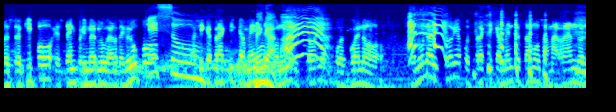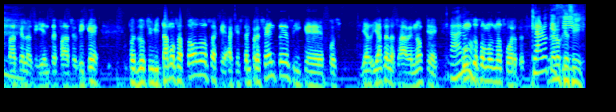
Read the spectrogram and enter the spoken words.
Nuestro equipo está en primer lugar de grupo. Eso. Así que prácticamente Venga. con una victoria, pues bueno, con una victoria, pues prácticamente estamos amarrando el pase a la siguiente fase. Así que, pues los invitamos a todos a que, a que estén presentes y que, pues, ya, ya se la saben, ¿no? Que Claro. juntos somos más fuertes. Claro que, Claro sí. que sí.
